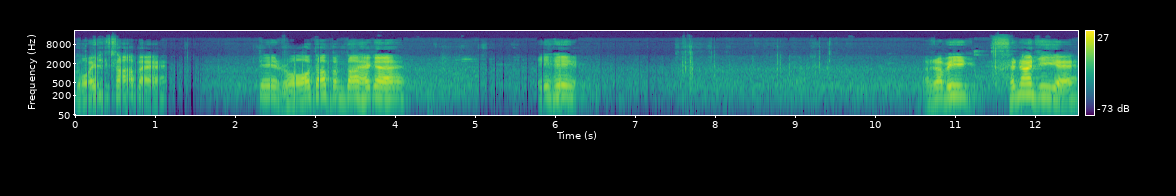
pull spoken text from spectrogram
ਡੋਇਲ ਸਾਹਿਬ ਹੈ ਤੇ ਰੋ ਦਾ ਬੰਦਾ ਹੈਗਾ ਇਹ ਰਵੀ ਸਿਨਹਾ ਜੀ ਹੈ।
